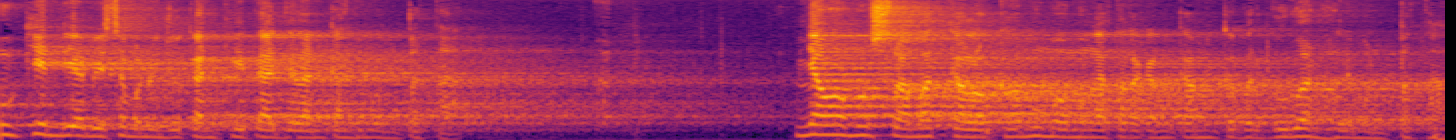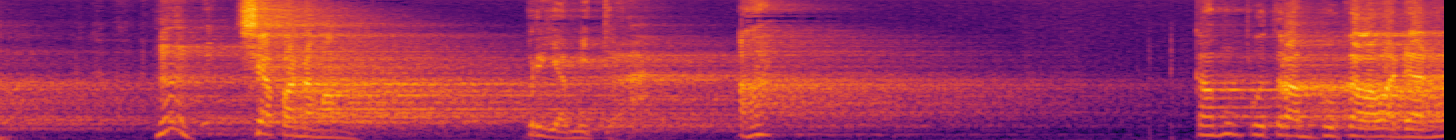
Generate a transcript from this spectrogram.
Mungkin dia bisa menunjukkan kita jalan kahlimun peta. Nyawamu selamat kalau kamu mau mengantarkan kami ke perguruan Halimun Peta. Hmm, siapa namamu? Pria Mitra. Ah? Kamu putra Empu Kalawadana?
